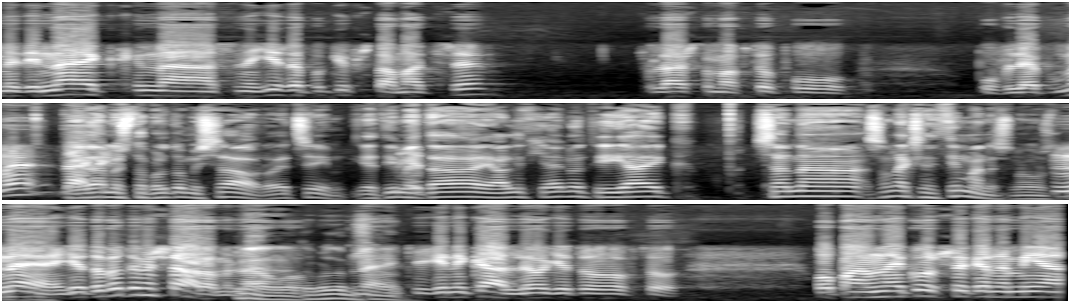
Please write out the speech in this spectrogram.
Με την ΑΕΚ να συνεχίζει από εκεί που σταμάτησε τουλάχιστον με αυτό που, που βλέπουμε. Το Εντάξει, είδαμε στο πρώτο μισάωρο, έτσι. Γιατί μετά η αλήθεια είναι ότι η ΑΕΚ σαν να, σαν να ξεθύμανε στην όγουστο. Ναι, για το πρώτο μισάωρο μιλάω Ναι, εγώ. το πρώτο μισάωρο. Ναι, και γενικά λέω για το αυτό. Ο Παναναϊκός έκανε μια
